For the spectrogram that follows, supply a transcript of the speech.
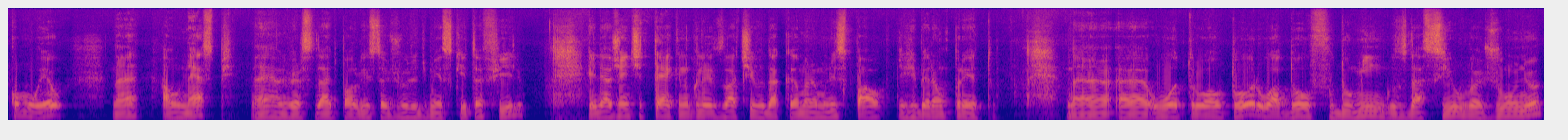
como eu, né, a Unesp, né, a Universidade Paulista Júlio de Mesquita Filho. Ele é agente técnico legislativo da Câmara Municipal de Ribeirão Preto. Né? Uh, o outro autor, o Adolfo Domingos da Silva Júnior,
